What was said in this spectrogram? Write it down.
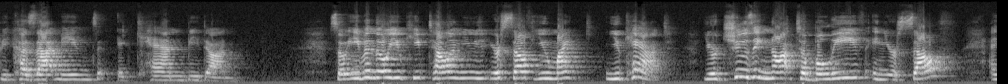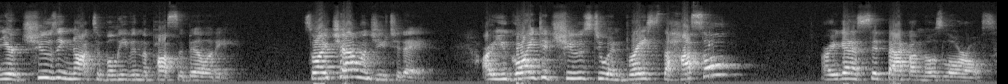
because that means it can be done. So even though you keep telling you yourself you might you can't, you're choosing not to believe in yourself and you're choosing not to believe in the possibility. So I challenge you today. Are you going to choose to embrace the hustle? Or are you going to sit back on those laurels?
